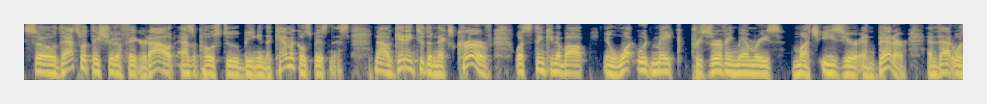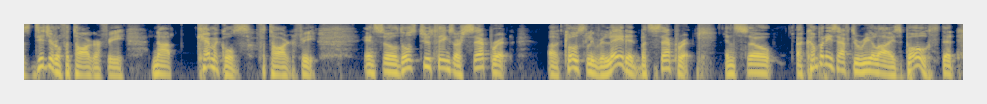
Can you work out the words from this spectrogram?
So that's what they should have figured out as opposed to being in the chemicals business. Now, getting to the next curve was thinking about, you know, what would make preserving memories much easier and better. And that was digital photography, not chemicals photography. And so those two things are separate, uh, closely related, but separate. And so uh, companies have to realize both that,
